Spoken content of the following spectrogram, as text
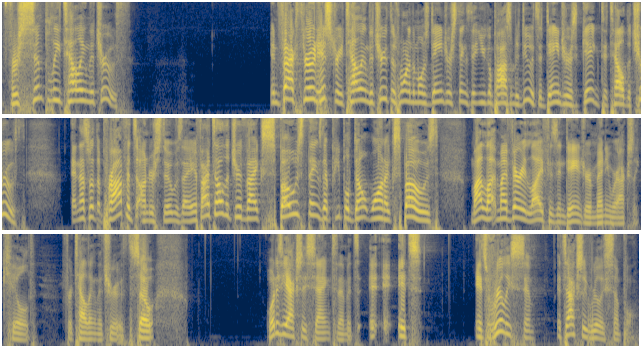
for simply telling the truth. In fact, throughout history, telling the truth is one of the most dangerous things that you can possibly do. It's a dangerous gig to tell the truth. And that's what the prophets understood was that if I tell the truth, if I expose things that people don't want exposed, my li- my very life is in danger. And many were actually killed for telling the truth. So what is he actually saying to them? It's it, it's it's really simple. It's actually really simple.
